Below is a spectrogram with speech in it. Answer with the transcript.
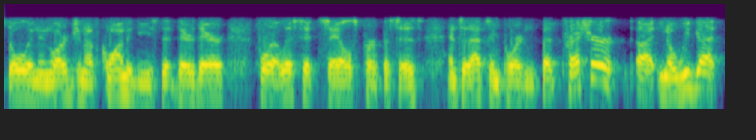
stolen in large enough quantities that they're there for illicit sales purposes, and so that's important. But pressure, uh, you know, we've got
